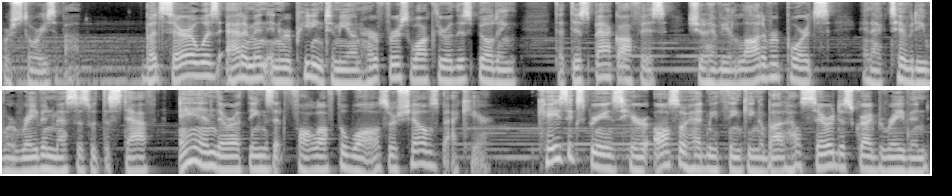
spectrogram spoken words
or stories about. But Sara was adamant in repeating to me on her first walkthrough of this building that this back office should have a lot of reports and activity where Raven messes with the staff, and there are things that fall off the walls or shelves back here. Kay's experience here also had me thinking about how Sara described Raven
